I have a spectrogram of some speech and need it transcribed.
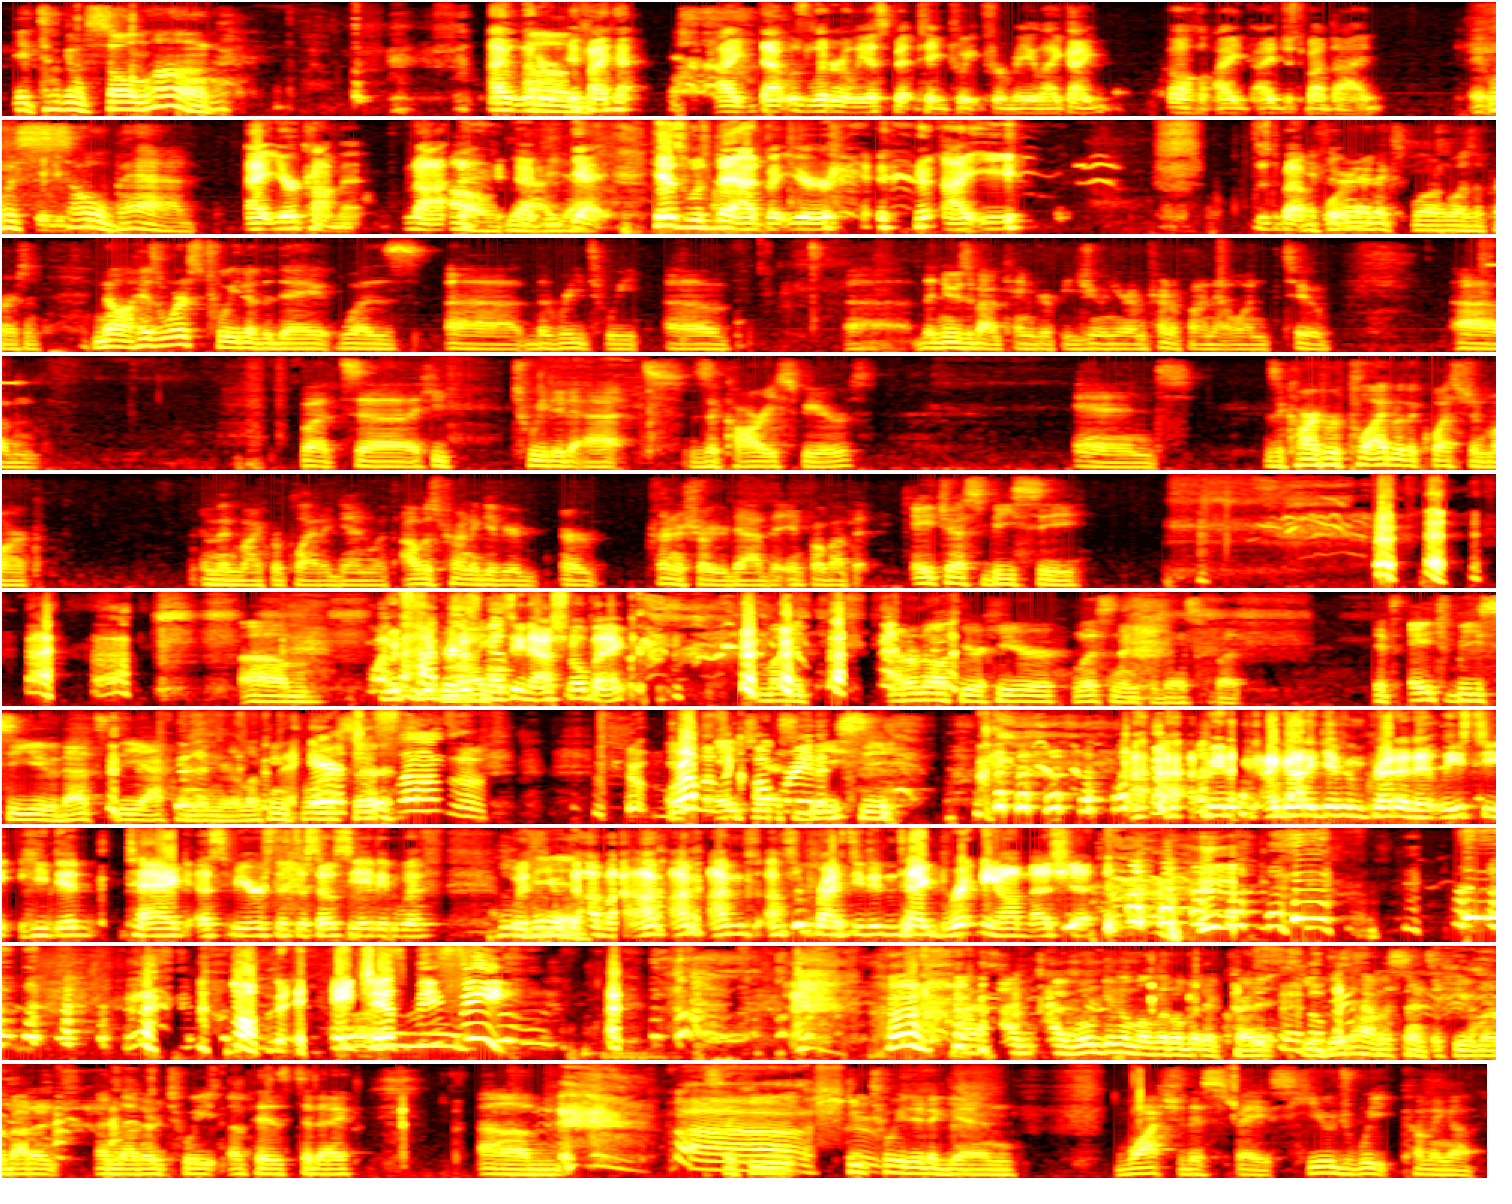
It took him so long. I literally, Um, if I had, I that was literally a spit take tweet for me. Like I, oh, I, I just about died It was Would you- so bad. At your comment. Not, Oh, yeah, yeah. his was bad, but your, i.e., just about If. Internet Explorer was a person. No, his worst tweet of the day was uh, the retweet of uh, the news about Ken Griffey Jr. I'm trying to find that one too. Um, but uh, he tweeted at Zakari Spears, and Zakari replied with a question mark, and then Mike replied again with, "I was trying to give your or trying to show your dad the info about the HSBC." Um, What Which is a British Mike? multinational bank. Mike, I don't know if you're here listening to this, but it's HBCU. That's the acronym you're looking The for, Heritage sir. Sons of Brothers H- Incorporated. HSBC. I, I mean, I, I got to give him credit. At least he, he did tag a Spears that's associated with He with did. UW. I- I'm I'm I'm I'm surprised he didn't tag Brittany on that shit. on the HSBC. I, I, I will give him a little bit of credit. He He did have a sense of humor about an, another tweet of his today. Um, Ah, he shoot. tweeted again, "Watch this space. Huge week coming up."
